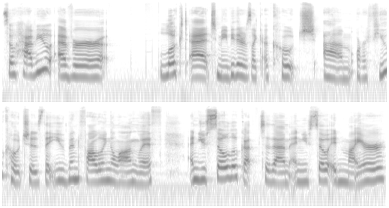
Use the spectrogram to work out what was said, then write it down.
So, have you ever looked at maybe there's like a coach um, or a few coaches that you've been following along with and you so look up to them and you so admire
